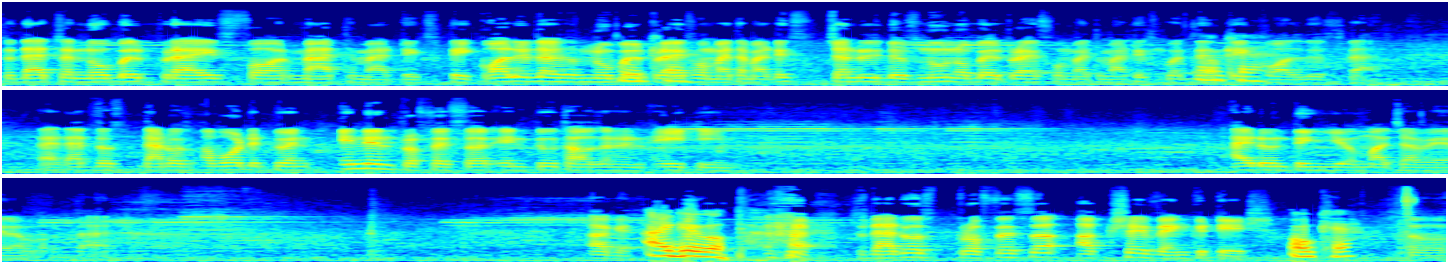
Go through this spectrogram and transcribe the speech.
so that's a Nobel Prize for mathematics. They call it as a Nobel Okay. Prize for mathematics. Generally, there's no Nobel Prize for mathematics, but then they call this that. That, was, that was awarded to an Indian professor in 2018. I don't think you're much aware about that. Okay, i give up so that was Professor Akshay Venkatesh. okay So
